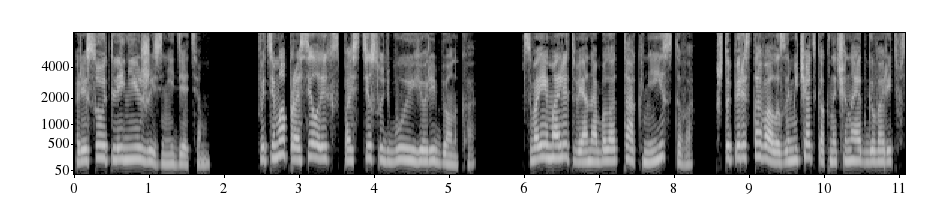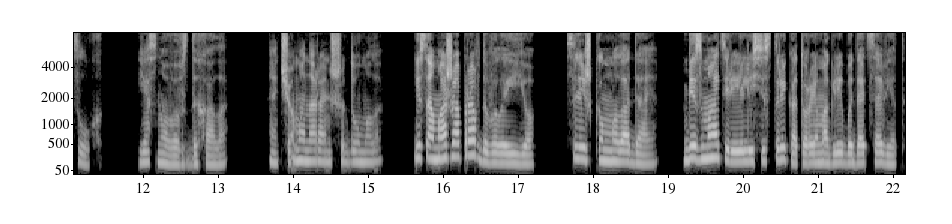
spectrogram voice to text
рисуют линии жизни детям. Фатима просила их спасти судьбу ее ребенка. В своей молитве она была так неистова, что переставала замечать, как начинает говорить вслух. Я снова вздыхала. О чем она раньше думала? И сама же оправдывала ее. Слишком молодая, без матери или сестры, которые могли бы дать совет.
